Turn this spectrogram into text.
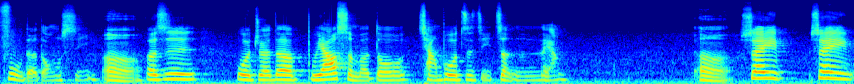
负的东西，嗯而是我觉得不要什么都强迫自己正能量。嗯所以，所以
